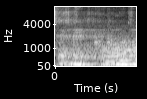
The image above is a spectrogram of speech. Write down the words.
set it cold.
